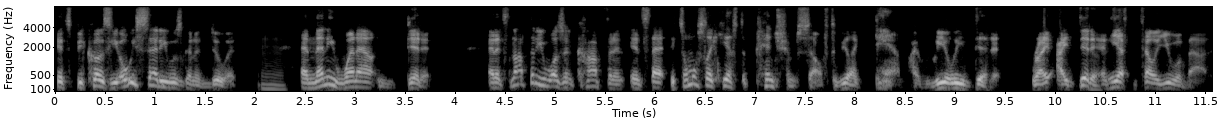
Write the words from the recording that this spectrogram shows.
it's because he always said he was going to do it. Mm-hmm. And then he went out and did it. And it's not that he wasn't confident, it's that it's almost like he has to pinch himself to be like, damn, I really did it. Right. I did it. And he has to tell you about it.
